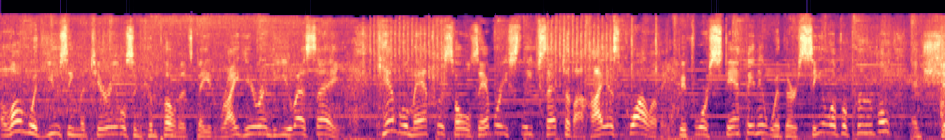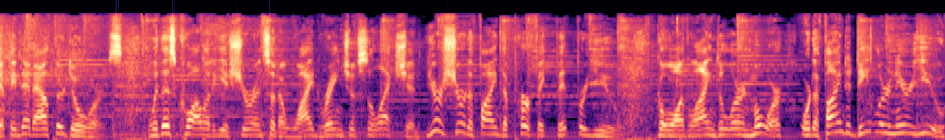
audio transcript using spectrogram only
Along with using materials and components made right here in the USA, Campbell Mattress holds every sleep set to the highest quality before stamping it with their seal of approval and shipping it out their doors. With this quality assurance and a wide range of selection, you're sure to find the perfect fit for you. Go online to learn more or to find a dealer near you,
